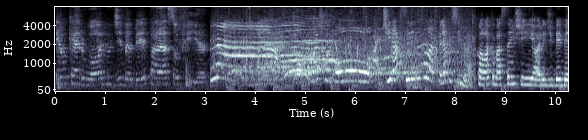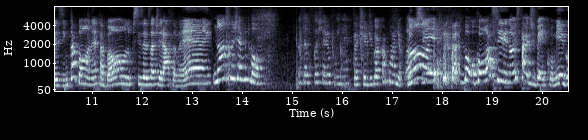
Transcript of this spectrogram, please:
Eu quero óleo de bebê para a Sofia. Eu acho que eu vou tirar a do celular, porque não é possível. Coloca bastante óleo de bebezinho. Tá bom, né? Tá bom, não precisa exagerar também. Nossa, ficou cheiro muito bom. Você ficou cheiro ruim, né? Tá cheio de guacamole. Mentira! Bom, como a Siri não está de bem comigo,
